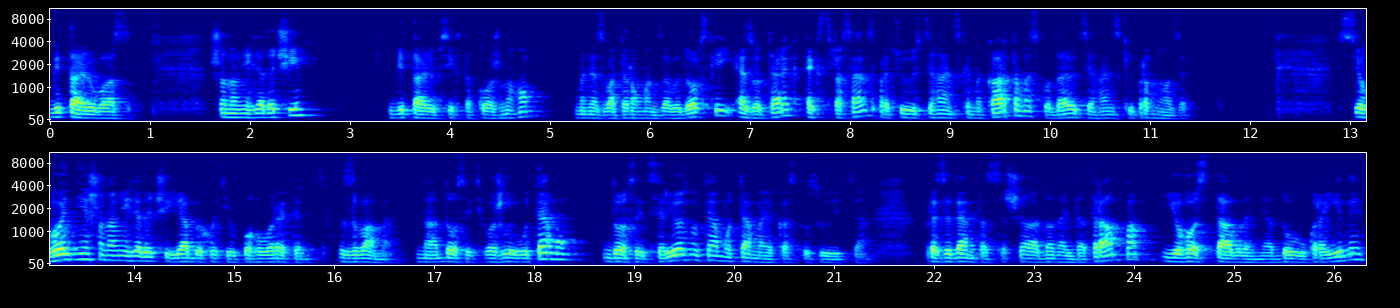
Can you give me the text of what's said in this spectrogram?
Вітаю вас, шановні глядачі. Вітаю всіх та кожного. Мене звати Роман Завидовський, езотерик, екстрасенс. Працюю з циганськими картами, складаю циганські прогнози. Сьогодні, шановні глядачі, я би хотів поговорити з вами на досить важливу тему, досить серйозну тему, тема, яка стосується президента США Дональда Трампа, його ставлення до України,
